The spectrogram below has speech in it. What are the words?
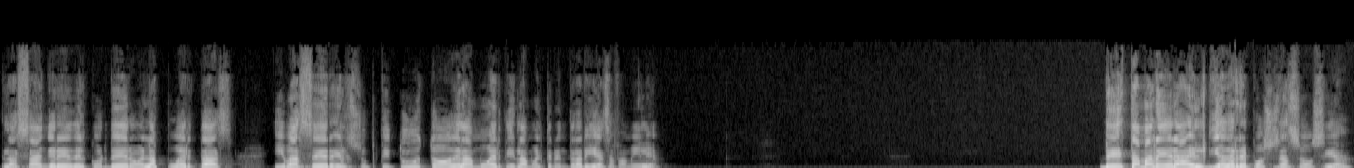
la sangre del cordero en las puertas, iba a ser el sustituto de la muerte y la muerte no entraría a esa familia. De esta manera, el día de reposo se asocia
